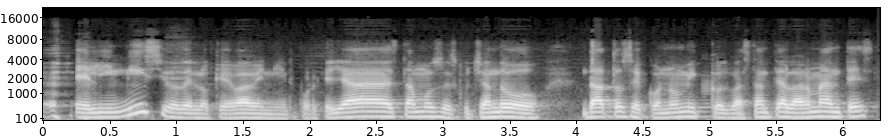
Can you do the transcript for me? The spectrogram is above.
el inicio de lo que va a venir, porque ya estamos escuchando datos económicos bastante alarmantes,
